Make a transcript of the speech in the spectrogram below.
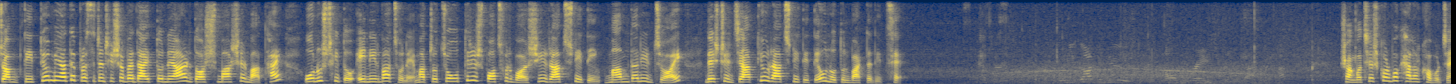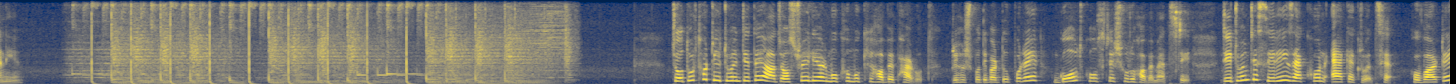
ট্রাম্প দ্বিতীয় মেয়াদে প্রেসিডেন্ট হিসেবে দায়িত্ব নেওয়ার দশ মাসের মাথায় অনুষ্ঠিত এই নির্বাচনে মাত্র চৌত্রিশ বছর বয়সী রাজনীতিক মামদানির জয় দেশটির জাতীয় রাজনীতিতেও নতুন বার্তা দিচ্ছে। সংবাদ শেষ করব, খেলার খবর জানিয়ে। চতুর্থ টি টোয়েন্টিতে আজ অস্ট্রেলিয়ার মুখোমুখি হবে ভারত। বৃহস্পতিবার দুপুরে গোল্ড কোস্টে শুরু হবে ম্যাচটি। টি টোয়েন্টি সিরিজ এখন এক এক রয়েছে। হোভার্টে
